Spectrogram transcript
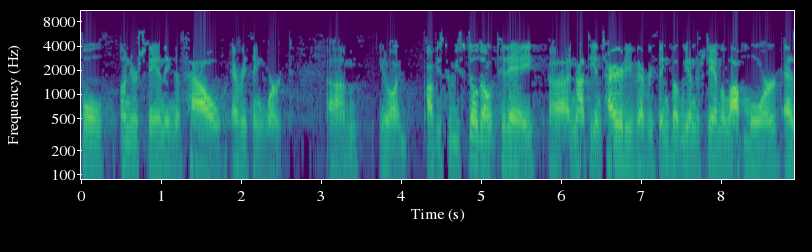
full understanding of how everything worked. Um, you know, obviously we still don't today, uh, not the entirety of everything, but we understand a lot more as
